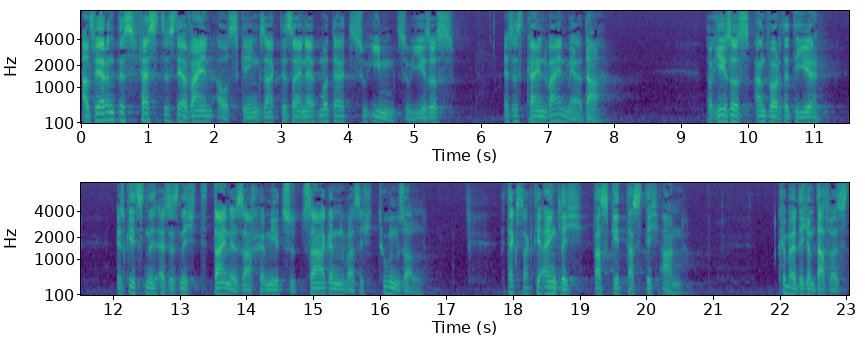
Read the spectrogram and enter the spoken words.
Als während des Festes der Wein ausging, sagte seine Mutter zu ihm, zu Jesus, es ist kein Wein mehr da. Doch Jesus antwortete ihr, es ist nicht deine Sache, mir zu sagen, was ich tun soll. Text sagt hier eigentlich, was geht das dich an? Kümmere dich um das, was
